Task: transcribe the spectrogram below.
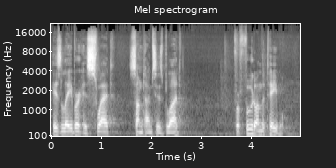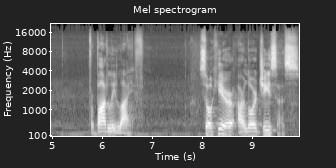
his labor, his sweat, sometimes his blood, for food on the table, for bodily life. So here, our Lord Jesus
